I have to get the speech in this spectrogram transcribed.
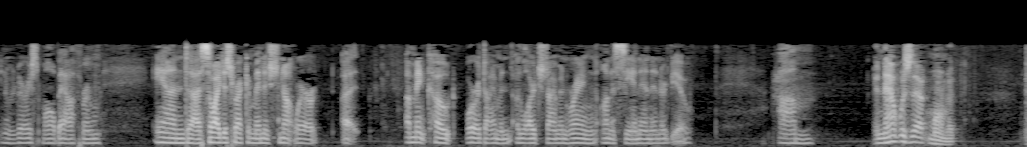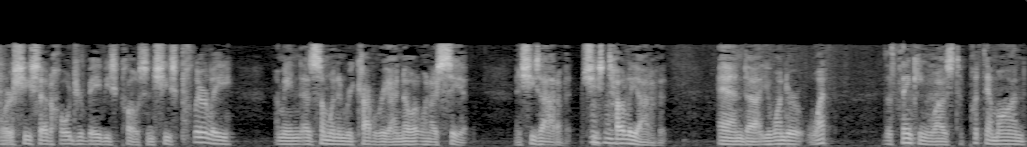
in a very small bathroom. And uh, so I just recommended she not wear a, a mink coat or a diamond, a large diamond ring on a CNN interview. Um, and that was that moment where she said, "Hold your babies close," and she's clearly, I mean, as someone in recovery, I know it when I see it, and she's out of it. She's totally out of it, and uh, you wonder what the thinking was to put them on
